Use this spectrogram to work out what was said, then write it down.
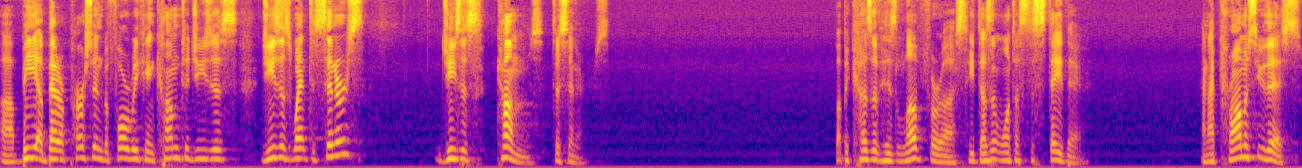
uh, be a better person before we can come to Jesus. Jesus went to sinners, Jesus comes to sinners. But because of his love for us, he doesn't want us to stay there. And I promise you this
